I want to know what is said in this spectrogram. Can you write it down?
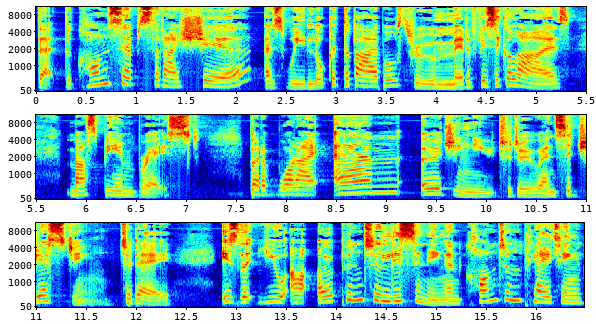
that the concepts that I share as we look at the Bible through metaphysical eyes must be embraced. But what I am urging you to do and suggesting today is that you are open to listening and contemplating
